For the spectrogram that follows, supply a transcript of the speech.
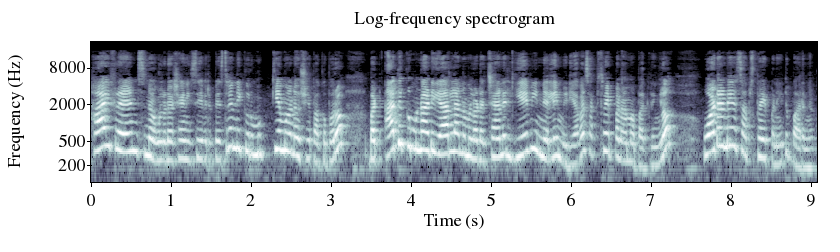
ஹாய் ஃப்ரெண்ட்ஸ் நான் உங்களோட ஷைனி சேவர் பேசுகிறேன் இன்னைக்கு ஒரு முக்கியமான விஷயம் பார்க்க போகிறோம் பட் அதுக்கு முன்னாடி யாரெல்லாம் நம்மளோட சேனல் ஏவி நெல்லை மீடியாவை சப்ஸ்கிரைப் பண்ணாமல் பார்க்குறீங்களோ உடனே சப்ஸ்கிரைப் பண்ணிட்டு பாருங்கள்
